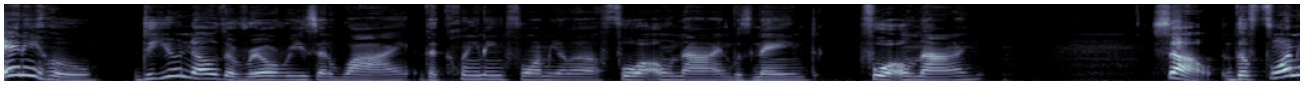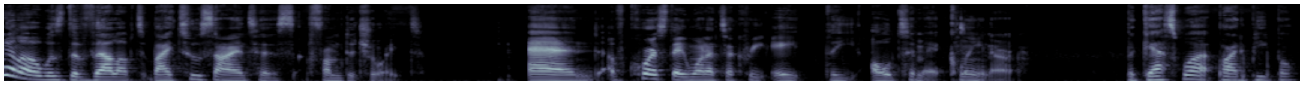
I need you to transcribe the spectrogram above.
Anywho, do you know the real reason why the cleaning formula 409 was named 409? So, the formula was developed by two scientists from Detroit. And of course, they wanted to create the ultimate cleaner. But guess what, party people?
